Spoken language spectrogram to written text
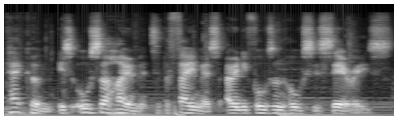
Peckham is also home to the famous Only Fools and Horses series.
